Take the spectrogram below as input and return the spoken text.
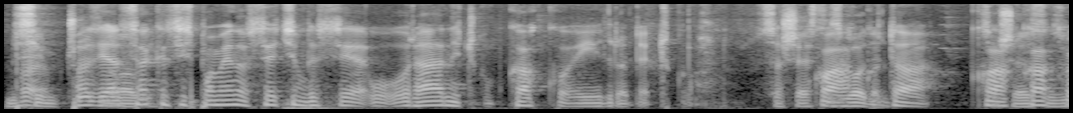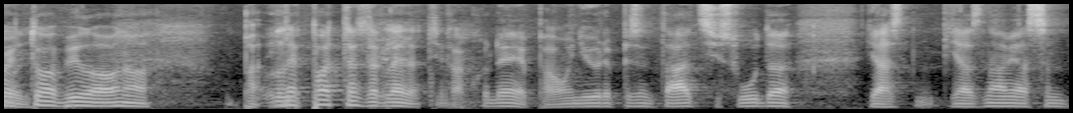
Mislim, Pa, čudno, pazi, ja sad kad si spomenuo, sećam ga se u radničkom, kako je igrao dečko. sa 16 Kako, godina. da, kako, 16 kako je godina. to bilo ono, Pa, lepota za gledati. Kako ne, pa on je u reprezentaciji svuda, ja, ja znam, ja sam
